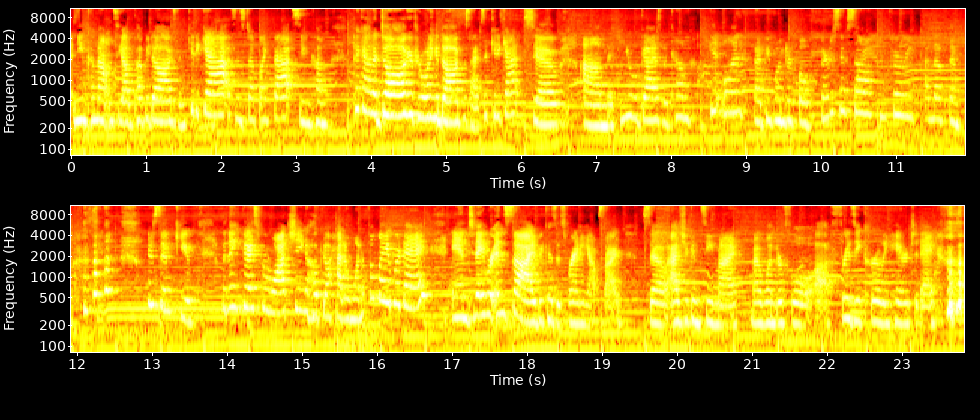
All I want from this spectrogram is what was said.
and you can come out and see all the puppy dogs and kitty cats and stuff like that. So you can come pick out a dog if you're wanting a dog besides a kitty cat. So um, if you guys would come get one, that'd be wonderful. They're just so soft and furry. I love them. They're so cute. But thank you guys for watching. I hope y'all had a wonderful Labor Day. And today we're inside because it's raining outside. So as you can see, my, my wonderful uh, frizzy curly hair today.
